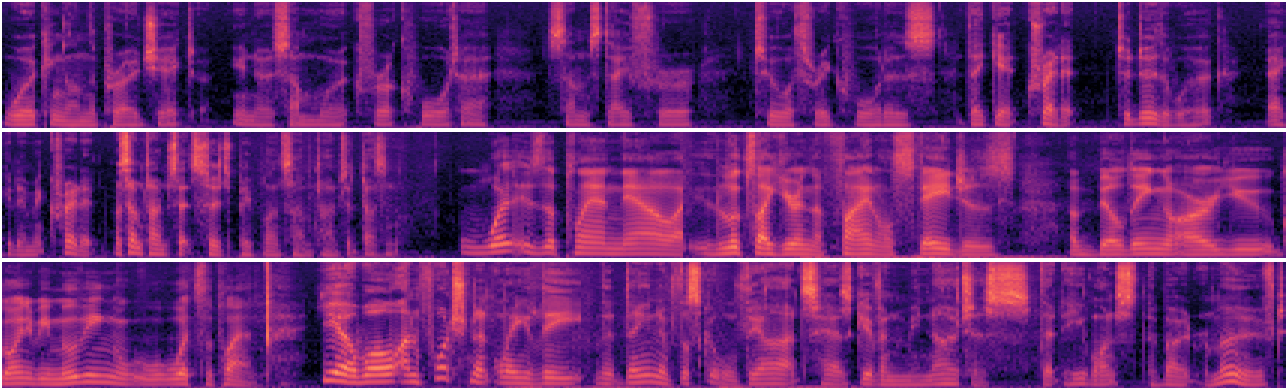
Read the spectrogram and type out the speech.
working on the project. You know, some work for a quarter, some stay for two or three quarters. They get credit to do the work, academic credit. Well, sometimes that suits people and sometimes it doesn't. What is the plan now? It looks like you're in the final stages building. Are you going to be moving? What's the plan? Yeah, well, unfortunately, the, the Dean of the School of the Arts has given me notice that he wants the boat removed,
